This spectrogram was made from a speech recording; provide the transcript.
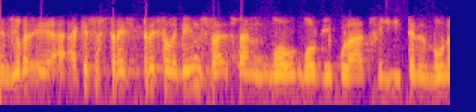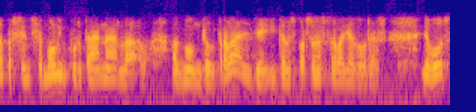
Exactament. Jo, eh, aquests tres, tres elements estan molt, molt vinculats i, tenen una presència molt important al, al món del treball de, i de les persones treballadores. Llavors,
